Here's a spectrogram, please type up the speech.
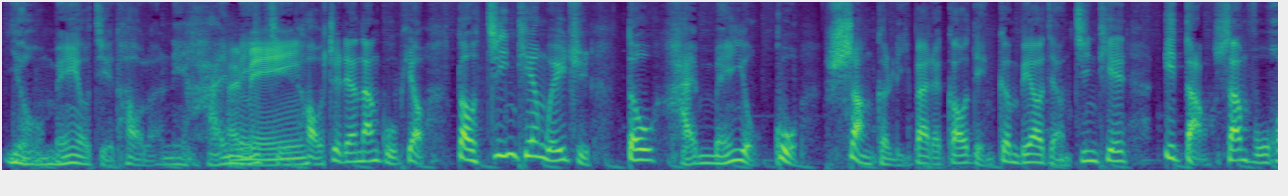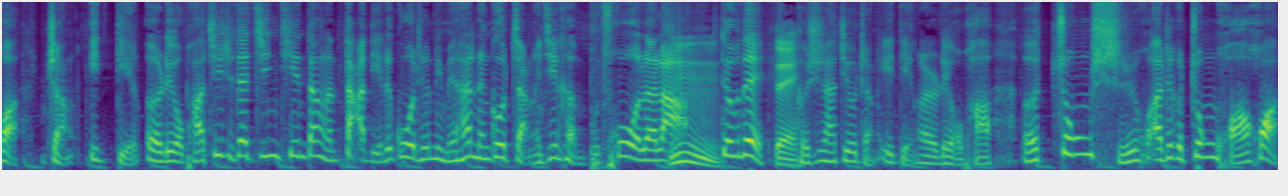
有没有解套了？你还没解套，这两档股票到今天为止都还没有过上个礼拜的高点，更不要讲今天一档三幅画涨一点二六趴。其实，在今天当然大跌的过程里面，它能够涨已经很不错了啦，嗯、对不对？对。可是它就涨一点二六趴，而中石化这个中华化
